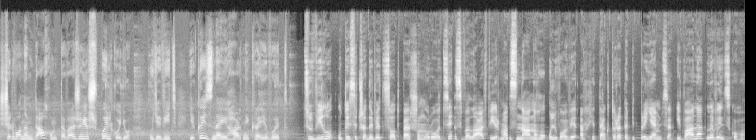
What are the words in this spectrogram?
з червоним дахом та вежею шпилькою. Уявіть, який з неї гарний краєвид. Цю вілу у 1901 році звела фірма знаного у Львові архітектора та підприємця Івана Левинського,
